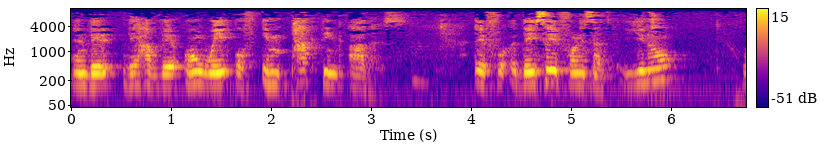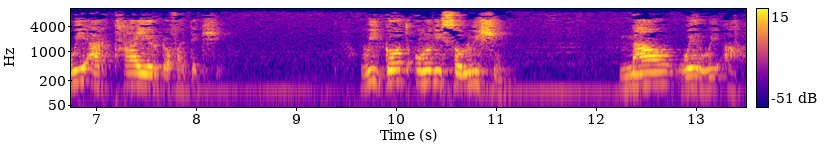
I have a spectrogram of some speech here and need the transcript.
And they, they have their own way of impacting others. If they say, for instance, you know, we are tired of addiction. We got only solution now where we are.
